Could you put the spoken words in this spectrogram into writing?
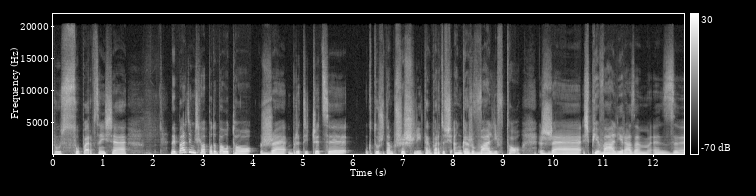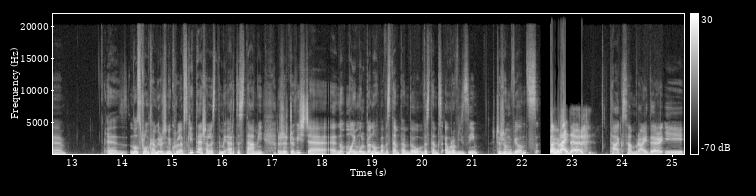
był super, w sensie najbardziej mi się chyba podobało to, że Brytyjczycy którzy tam przyszli, tak bardzo się angażowali w to, że śpiewali razem z no, z członkami rodziny królewskiej też, ale z tymi artystami. Rzeczywiście, no, moim ulubionym chyba występem był występ z Eurowizji, szczerze mówiąc. Sam Rider. Tak, Sam Rider i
